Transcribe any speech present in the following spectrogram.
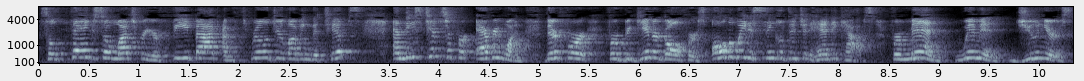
So thanks so much for your feedback. I'm thrilled you're loving the tips. And these tips are for everyone. They're for, for beginner golfers, all the way to single digit handicaps, for men, women, juniors.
